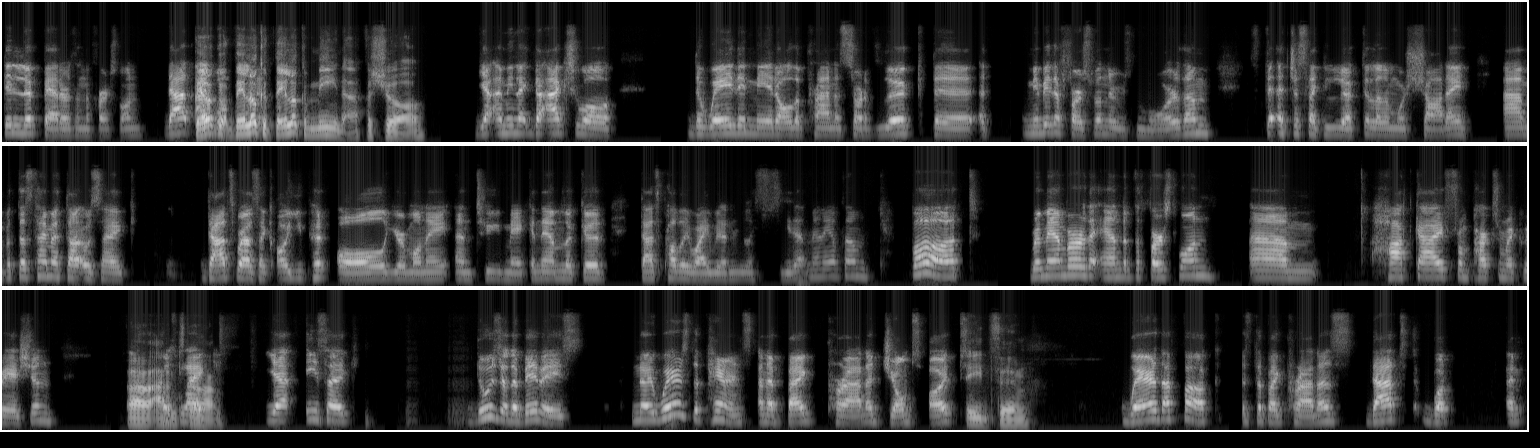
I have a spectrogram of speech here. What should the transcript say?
they look better than the first one. That They I look, they look, they look meaner for sure. Yeah, I mean, like the actual, the way they made all the pranas sort of look. The uh, maybe the first one there was more of them. It just like looked a little more shoddy. Um, but this time I thought it was like that's where I was like, oh, you put all your money into making them look good. That's probably why we didn't really see that many of them. But remember the end of the first one? Um, hot guy from Parks and Recreation. Oh, Adam like, yeah, he's like, those are the babies. Now, where's the parents? And a big piranha jumps out. eats him. Where the fuck is the big piranhas? That's what um,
